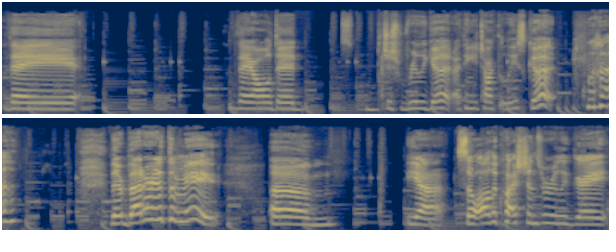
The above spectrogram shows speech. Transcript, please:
they they all did just really good. I think you talked the least good. They're better at it than me. Um, yeah. So all the questions were really great.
